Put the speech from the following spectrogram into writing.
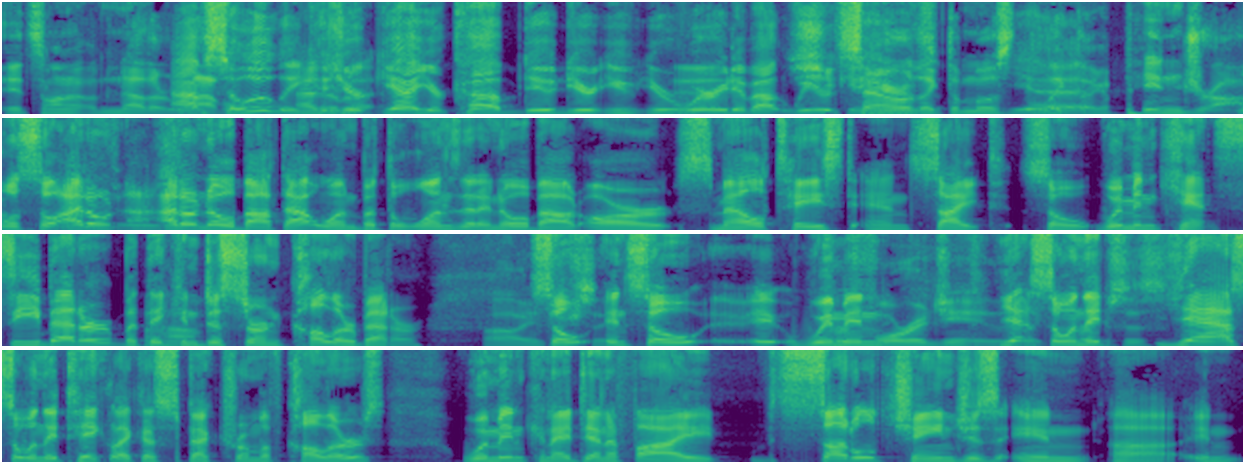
it's on another level. Absolutely, because you're yeah, you're cub, dude. You're you, you're worried about weird she can sounds. hear like the most Yeah. like like a pin drop. Well, so Like I don't I don't know about that one, but the ones that I know about are smell, taste, and sight. So women can't see better, but they can discern color better. Uh-huh. Oh, so and so it, women foraging, Yeah, like, so when purposes? they yeah, so when they take like a spectrum of colors, women can identify subtle changes in uh, in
